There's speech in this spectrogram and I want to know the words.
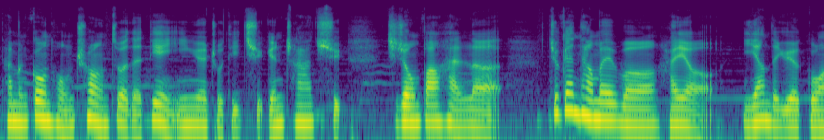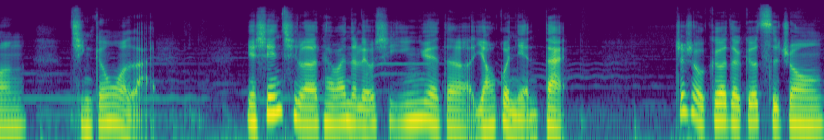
他们共同创作的电影音乐主题曲跟插曲，其中包含了。就跟唐微博还有一样的月光，请跟我来，也掀起了台湾的流行音乐的摇滚年代。这首歌的歌词中，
